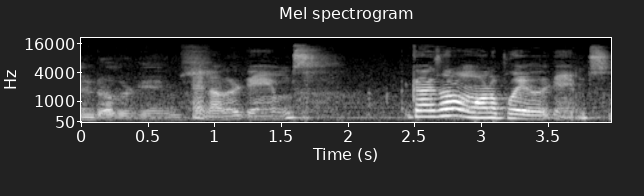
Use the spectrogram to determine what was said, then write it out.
and other games. and other games. Guys, I don't want to play other games.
